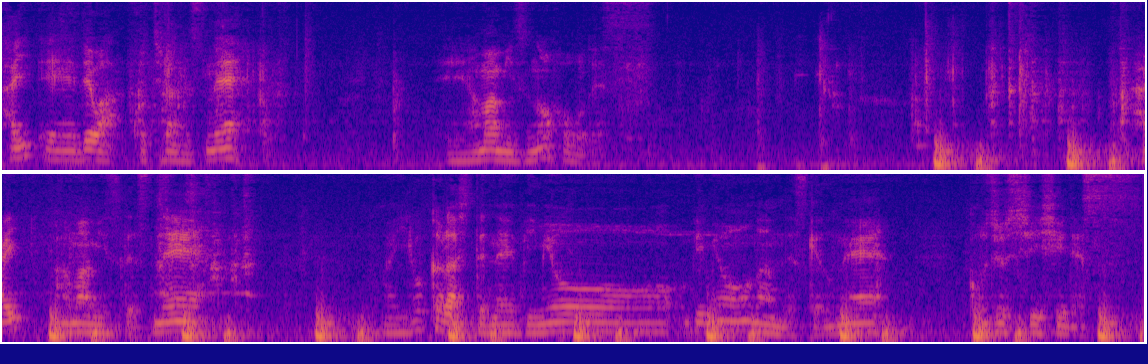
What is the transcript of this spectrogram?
はい、えー、ではこちらですね、えー、雨水の方です。はい雨水ですね、まあ、色からしてね微妙微妙なんですけどね。50cc です。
